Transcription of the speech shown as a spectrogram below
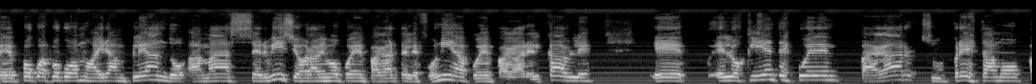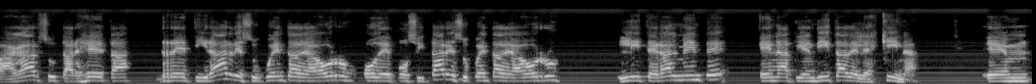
eh, poco a poco vamos a ir ampliando a más servicios, ahora mismo pueden pagar telefonía, pueden pagar el cable, eh, los clientes pueden pagar su préstamo, pagar su tarjeta, retirar de su cuenta de ahorros o depositar en su cuenta de ahorros literalmente en la tiendita de la esquina. Em,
